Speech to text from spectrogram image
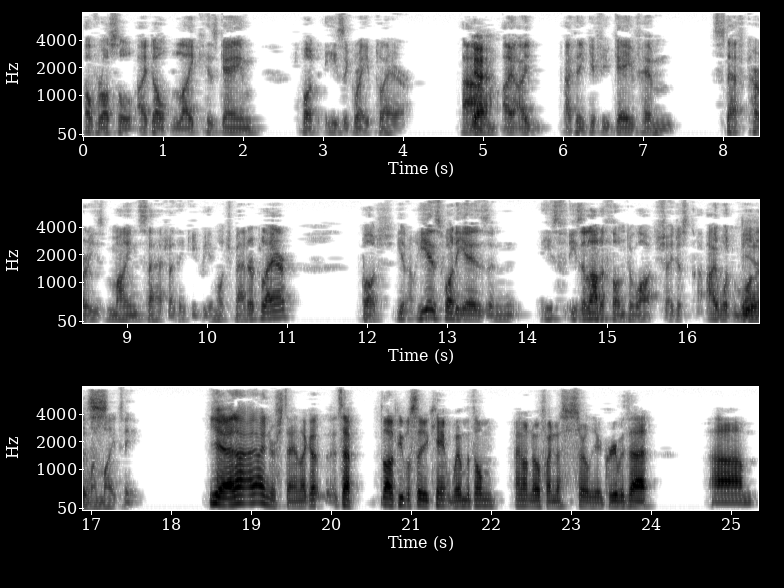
of Russell. I don't like his game, but he's a great player. Um, Yeah. I, I, I think if you gave him Steph Curry's mindset, I think he'd be a much better player. But, you know, he is what he is and he's, he's a lot of fun to watch. I just, I wouldn't want him on my team. Yeah, and I, I understand. Like uh, it's a lot of people say you can't win with them. I don't know if I necessarily agree with that. Um,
